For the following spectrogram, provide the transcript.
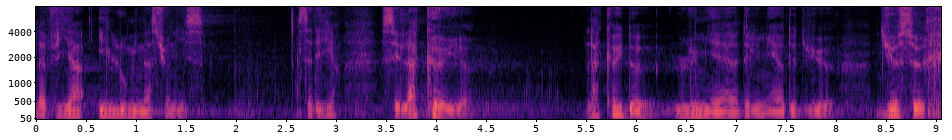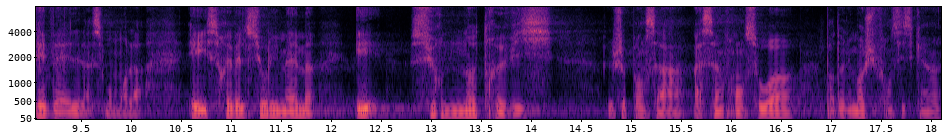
la via illuminationis. C'est-à-dire, c'est l'accueil, l'accueil de lumière, des lumières de Dieu. Dieu se révèle à ce moment-là, et il se révèle sur lui-même et sur notre vie. Je pense à, Saint François, pardonnez-moi, je suis franciscain,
